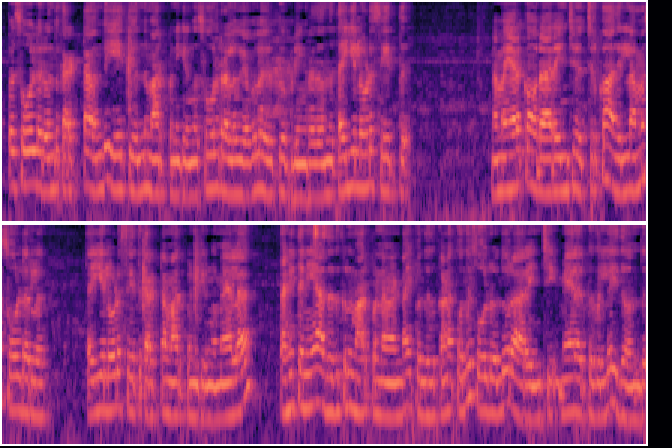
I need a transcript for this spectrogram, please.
இப்போ ஷோல்டர் வந்து கரெக்டாக வந்து ஏற்றி வந்து மார்க் பண்ணிக்கிறோங்க. ஷோல்டர் அளவு எவ்வளோ இருக்குது அப்படிங்கிறத வந்து தையலோடு சேர்த்து நம்ம இறக்கம் ஒரு அரை இன்ச்சு வச்சுருக்கோம். அது இல்லாமல் ஷோல்டரில் தையலோடு சேர்த்து கரெக்டாக மார்க் பண்ணிக்கிறோங்க மேலே தனித்தனியாக அது இதுக்குன்னு மார்க் பண்ண வேண்டாம். இப்போ இந்த கணக்கு வந்து ஷோல்டர் வந்து ஒரு அரை இன்ச்சு. மேலே இருக்கிறது இல்லை இது வந்து.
